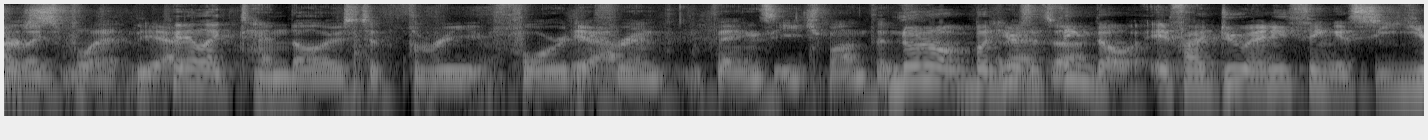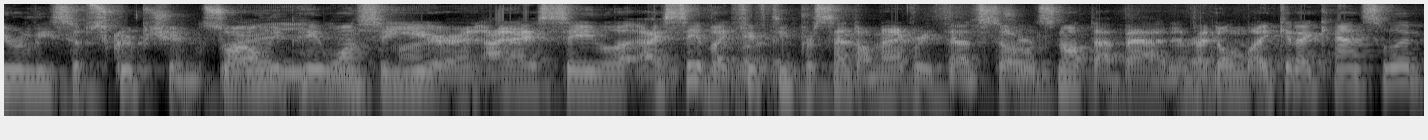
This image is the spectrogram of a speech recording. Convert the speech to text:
are like, split. You Yeah. pay like ten dollars to three, four Yeah. different things each month. No, no, but here's the thing up. though. If I do anything, it's yearly subscription, so I only pay once a year, and I save I save like fifteen percent on everything. That's so true. it's not that bad. And If I don't like it, I cancel it.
